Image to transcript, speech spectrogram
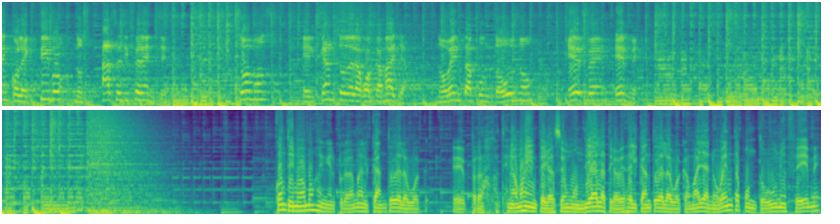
En colectivo nos hace diferente. Somos el canto de la guacamaya 90.1 FM. Continuamos en el programa El Canto de la Guacamaya. Eh, continuamos Integración Mundial a través del Canto de la Guacamaya 90.1 FM,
